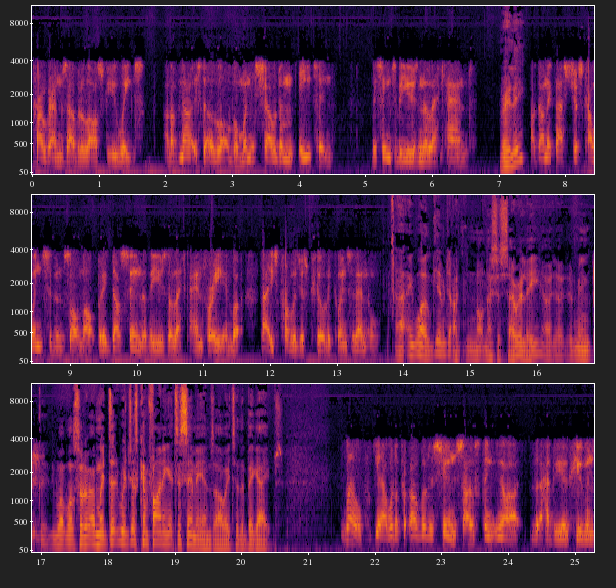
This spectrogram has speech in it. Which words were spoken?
programs over the last few weeks, and I've noticed that a lot of them, when it showed them eating, they seem to be using the left hand. Really? I don't know if that's just coincidence or not, but it does seem that they use the left hand for eating. But that is probably just purely coincidental. Uh, well, uh, not necessarily. I, I mean, what, what sort of? And we're, we're just confining it to simians, are we? To the big apes? Well, yeah, I would have. I would assume so. Think you know that have you human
